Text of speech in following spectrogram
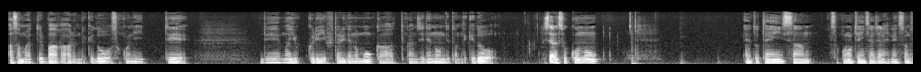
朝もやってるバーがあるんだけどそこに行ってで、まあ、ゆっくり2人で飲もうかって感じで飲んでたんだけどそしたらそこの、えー、と店員さんそこの店員さんじゃないね。その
